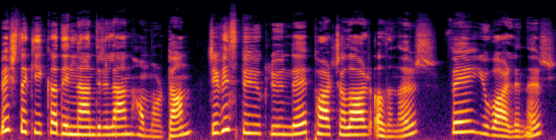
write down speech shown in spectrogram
Beş dakika dinlendirilen hamurdan ceviz büyüklüğünde parçalar alınır ve yuvarlanır.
